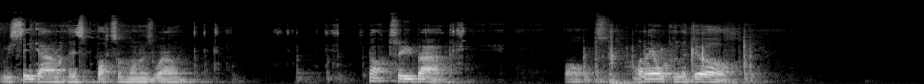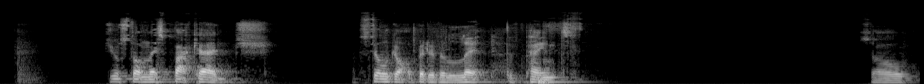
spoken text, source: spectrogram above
We see down at this bottom one as well not too bad. But when I open the door just on this back edge I've still got a bit of a lip of paint. So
